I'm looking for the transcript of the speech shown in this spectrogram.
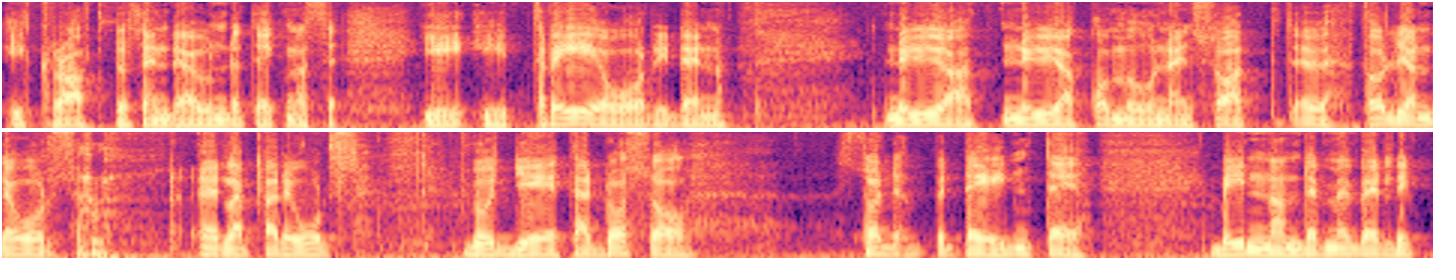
i kraft och sen det har undertecknats i, i tre år i den nya, nya kommunen, så att eh, följande års eller periods budgeter då så, så det, det är inte bindande, men väldigt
